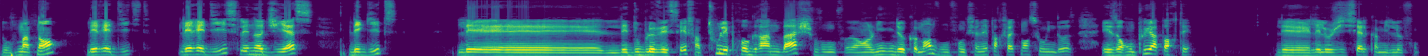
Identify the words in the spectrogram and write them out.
Donc maintenant, les Reddit, les Redis, les Node.js, les Git, les, les WC, enfin tous les programmes Bash vont, en ligne de commande vont fonctionner parfaitement sous Windows et ils auront plus à porter les, les logiciels comme ils le font.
